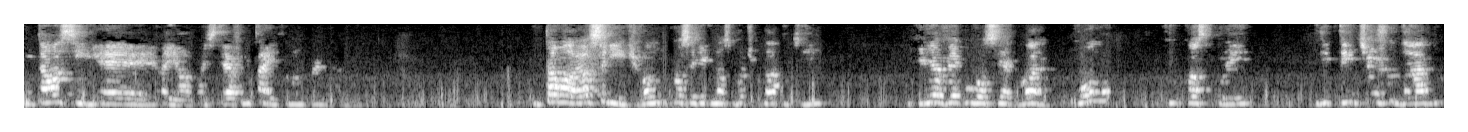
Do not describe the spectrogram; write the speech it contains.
Então, assim, é... aí, ó, a Stephanie tá aí falando verdade. Então, ó, é o seguinte, vamos prosseguir com o nosso bate-papo aqui. Eu queria ver com você agora como o cosplay ele tem te ajudado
